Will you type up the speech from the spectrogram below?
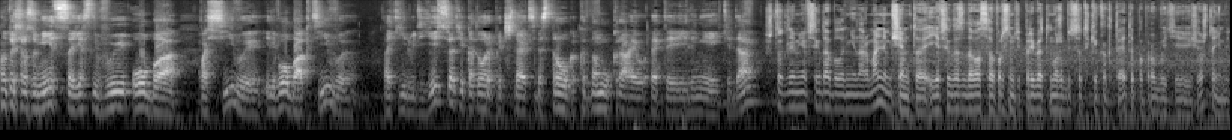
Ну, то есть, разумеется, если вы оба пассивы или вы оба активы, такие люди есть все-таки, которые причисляют себя строго к одному краю этой линейки, да? Что для меня всегда было ненормальным чем-то, и я всегда задавался вопросом, типа, ребята, может быть, все-таки как-то это, попробуйте еще что-нибудь.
